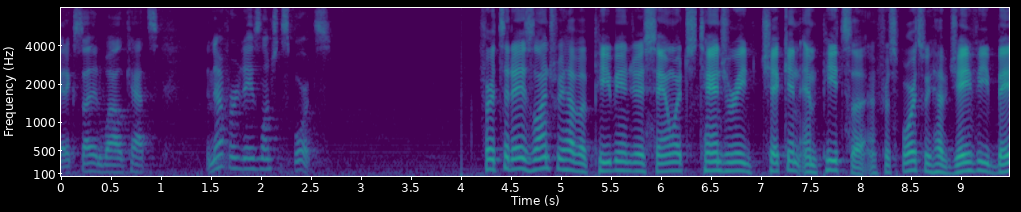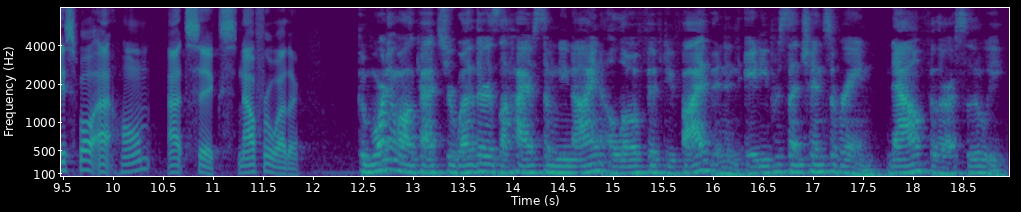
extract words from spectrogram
Get excited, Wildcats. And now for today's lunch and sports. For today's lunch, we have a PB&J sandwich, tangerine chicken, and pizza. And for sports, we have JV baseball at home at 6. Now for weather. Good morning, Wildcats. Your weather is a high of 79, a low of 55, and an 80% chance of rain. Now for the rest of the week.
